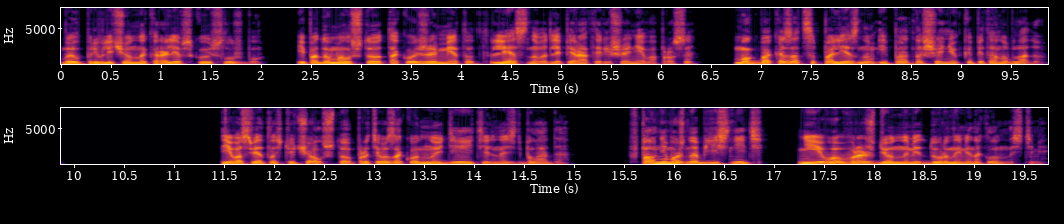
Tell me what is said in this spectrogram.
был привлечен на королевскую службу, и подумал, что такой же метод лесного для пирата решения вопроса мог бы оказаться полезным и по отношению к капитану Бладу. Его светлость учел, что противозаконную деятельность Блада вполне можно объяснить не его врожденными дурными наклонностями,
